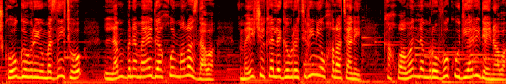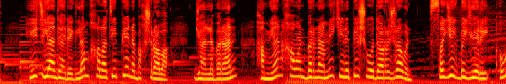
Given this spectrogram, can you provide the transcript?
شکۆ و گەورەی و مەزنی تۆ لەم بنەمایەدا خۆی مەڵاس داوە ئەمە یەکێکە لە گەورەترین ئەو خەڵاتانەی کە خواوەند لە مرۆڤ وەکو دیاری دایناوە، هیچ گیاندارێک لەم خەڵاتەی پێ نەبەخشراوە، گیانلەبەران هەموویان خاوەن بەرنامەیەکی لە پێشەوە داڕێژراون، سەگێک بە گوێرەی ئەو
